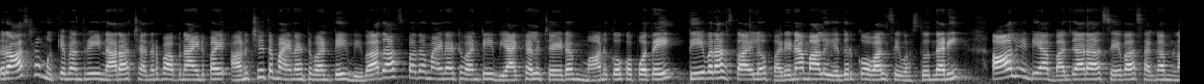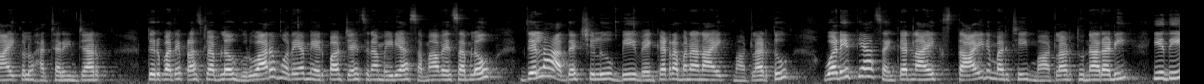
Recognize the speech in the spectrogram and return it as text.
రాష్ట్ర ముఖ్యమంత్రి నారా చంద్రబాబు నాయుడుపై అనుచితమైనటువంటి వివాదాస్పదమైనటువంటి వ్యాఖ్యలు చేయడం మానుకోకపోతే తీవ్ర స్థాయిలో పరిణామాలు ఎదుర్కోవాల్సి వస్తుందని ఆల్ ఇండియా బంజారా సేవా సంఘం నాయకులు హెచ్చరించారు. తిరుపతి ప్రెస్ క్లబ్లో గురువారం ఉదయం ఏర్పాటు చేసిన మీడియా సమావేశంలో జిల్లా అధ్యక్షులు బి. వెంకటరమణ నాయక్ మాట్లాడుతూ వడిత్య శంకర్ నాయక్ స్థాయిని మరిచి మాట్లాడుతున్నారని ఇది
